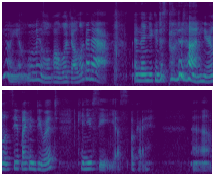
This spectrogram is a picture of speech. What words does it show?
yeah, yeah, would you look at that. And then you can just put it on here. Let's see if I can do it. Can you see? Yes, okay. Um,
